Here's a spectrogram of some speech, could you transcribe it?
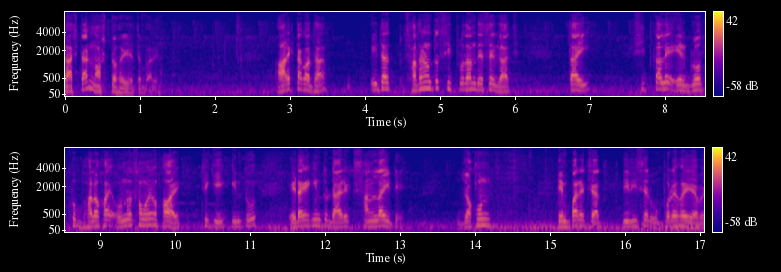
গাছটা নষ্ট হয়ে যেতে পারে। আরেকটা কথা, এটা সাধারণত শীত প্রধান দেশের গাছ, তাই শীতকালে এর গ্রোথ খুব ভালো হয়, অন্য সময়ও হয়, ঠিকই, কিন্তু এটাকে কিন্তু ডাইরেক্ট সানলাইটে যখন টেম্পারেচার তিরিশের উপরে হয়ে যাবে,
